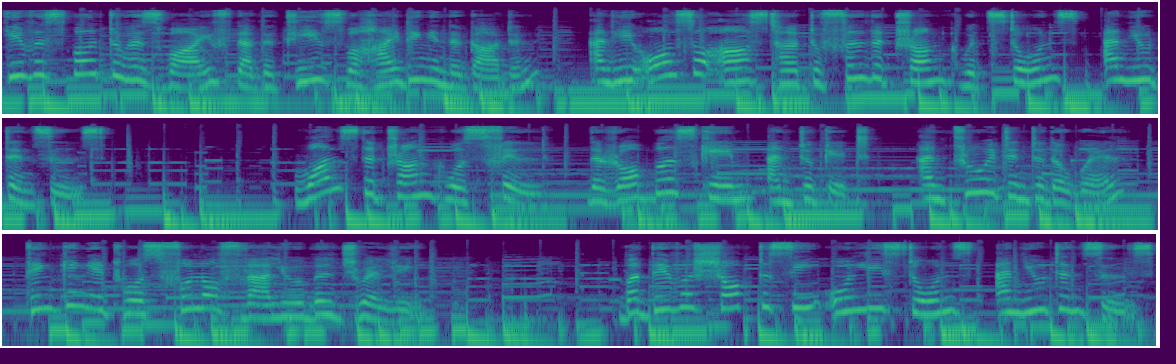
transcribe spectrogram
He whispered to his wife that the thieves were hiding in the garden, and he also asked her to fill the trunk with stones and utensils. Once the trunk was filled, the robbers came and took it, and threw it into the well, thinking it was full of valuable jewelry. But they were shocked to see only stones and utensils.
